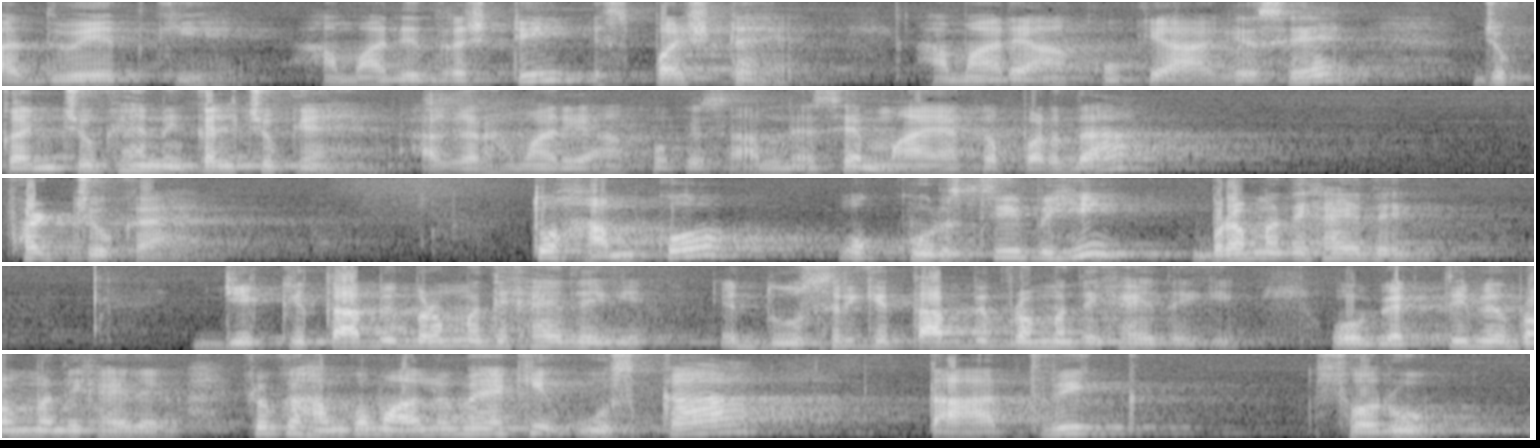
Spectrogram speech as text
अद्वैत की है, हमारी दृष्टि स्पष्ट है, हमारे आँखों के आगे से जो कंचुक हैं निकल चुके हैं, अगर हमारी आँखों के सामने से माया का पर्दा फट चुका है तो हमको वो कुर्सी भी ब्रह्म दिखाई देगी। ये किताब भी ब्रह्म दिखाई देगी, ये दूसरी किताब भी ब्रह्म दिखाई देगी, वो व्यक्ति भी ब्रह्म दिखाई देगा। क्योंकि हमको मालूम है कि उसका तात्विक स्वरूप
